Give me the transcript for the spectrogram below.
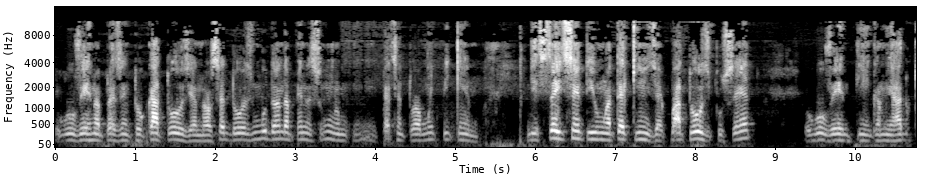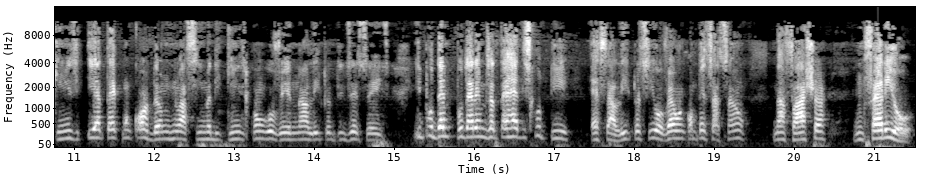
o governo apresentou 14, a nossa é 12, mudando apenas um, um percentual muito pequeno. De 601 até 15 é 14%, o governo tinha encaminhado 15% e até concordamos no acima de 15% com o governo na alíquota de 16%. E puder, poderemos até rediscutir essa alíquota se houver uma compensação na faixa inferior.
